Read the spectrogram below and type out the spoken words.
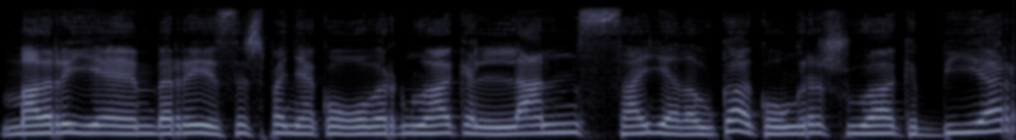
Madrilen berriz Espainiako gobernuak lan zaila dauka kongresuak bihar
